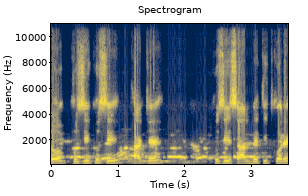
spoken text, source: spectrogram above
লোক খুশি খুশি থাকে খুশি সাল ব্যতীত করে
